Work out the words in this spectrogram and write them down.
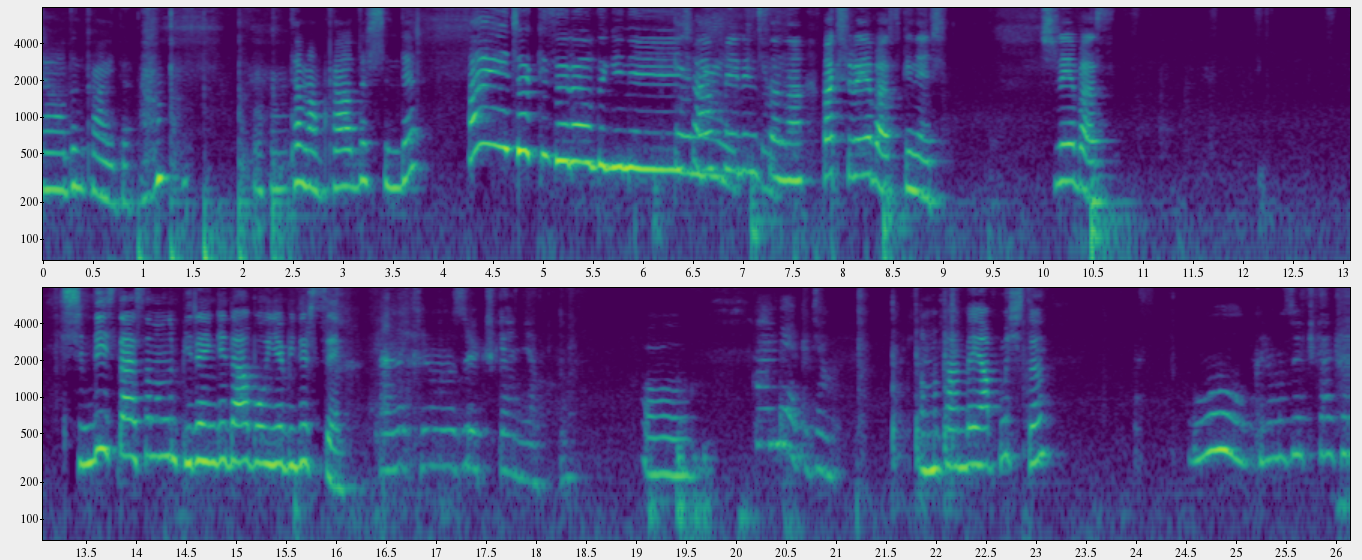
Kağıdın kaydı. tamam kaldır şimdi. Ay çok güzel oldu Güneş. Ben Aferin yapacağım. sana. Bak şuraya bas Güneş. Şuraya bas. Şimdi istersen onu bir renge daha boyayabilirsin. Ben de kırmızı üçgen yaptım. Oo. De yapacağım. Ama pembe yapmıştın. Oo, kırmızı üçgen çok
